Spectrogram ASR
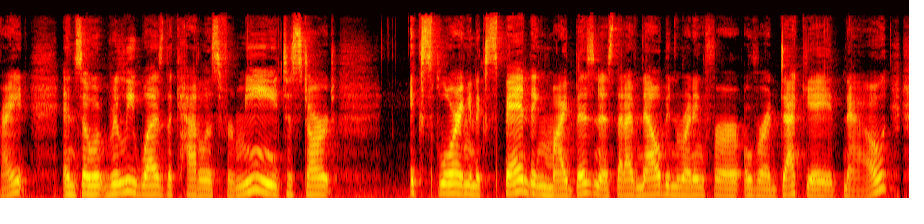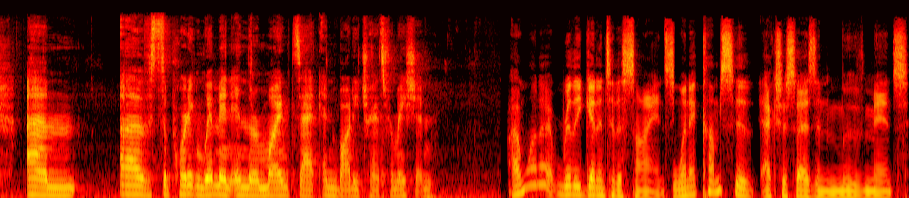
right? And so it really was the catalyst for me to start exploring and expanding my business that I've now been running for over a decade now. Um, of supporting women in their mindset and body transformation. I want to really get into the science. When it comes to exercise and movement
